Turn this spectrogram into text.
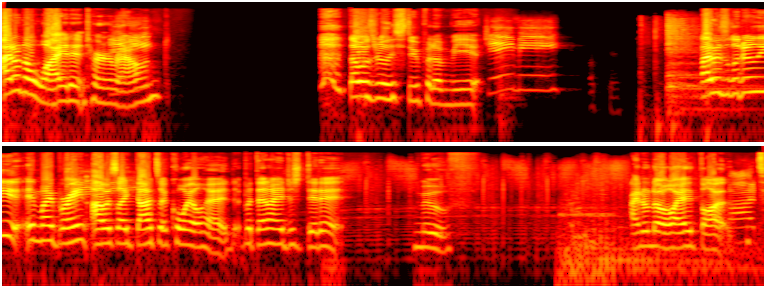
I don't know why I didn't turn around. that was really stupid of me. Jamie! I was literally in my brain, I was like, that's a coil head. But then I just didn't move. I don't know, I thought. God,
